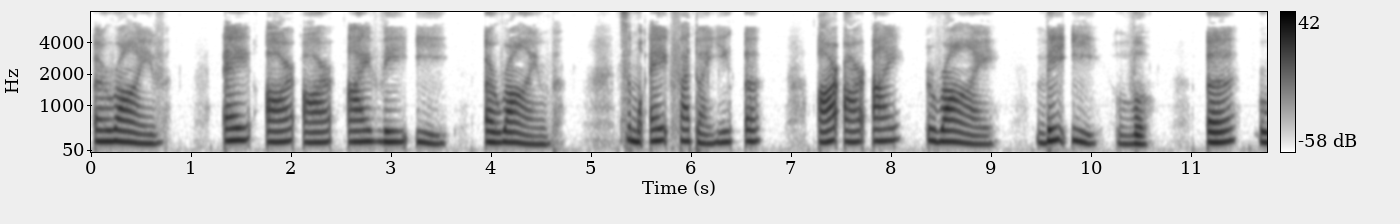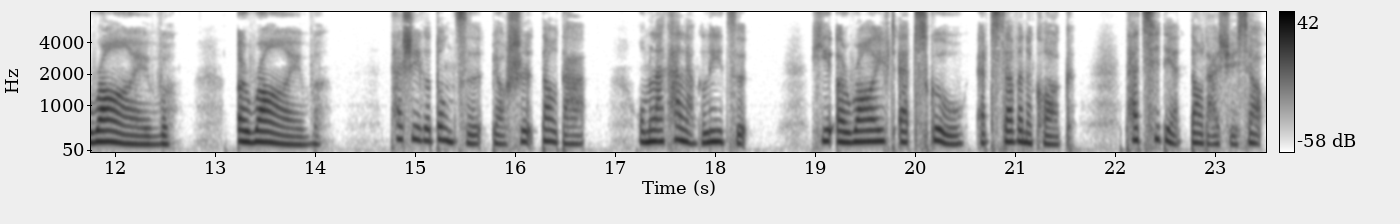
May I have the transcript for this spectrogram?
Arrive a r r i v e，arrive，字母 a 发短音 a，r r i r i v e v arrive arrive，它是一个动词，表示到达。我们来看两个例子。He arrived at school at seven o'clock。他七点到达学校。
